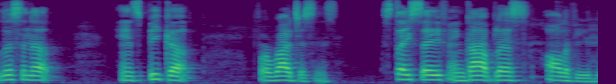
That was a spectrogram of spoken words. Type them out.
listen up, and speak up for righteousness. Stay safe and God bless all of you.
